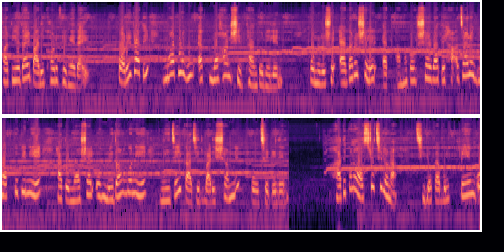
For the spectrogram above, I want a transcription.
ফাটিয়ে দেয়, বাড়িঘর ভেঙে দেয়। পরের রাতে মহাপ্রভু এক মহান সিদ্ধান্ত নিলেন। পনেরোশো এগারো সালের এক অমাবস্যার রাতে হাজারো ভক্তকে নিয়ে হাতে মশাল ও মৃদঙ্গ নিয়ে নিজেই কাজীর বাড়ির সামনে পৌঁছে গেলেন। হাতে কোনো অস্ত্র ছিল না, ছিল কেবল প্রেম ও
